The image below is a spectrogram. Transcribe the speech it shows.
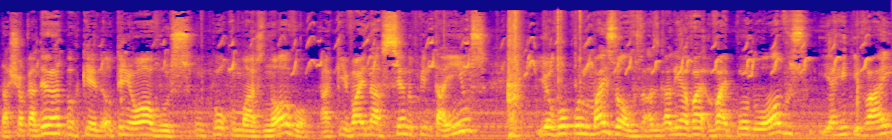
da chocadeira, né? porque eu tenho ovos um pouco mais novos. Aqui vai nascendo pintainhos e eu vou pondo mais ovos. As galinhas vai, vai pondo ovos e a gente vai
